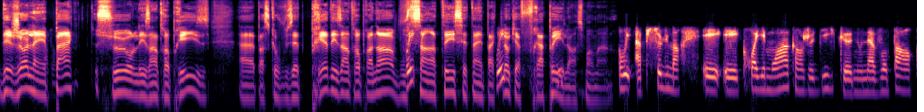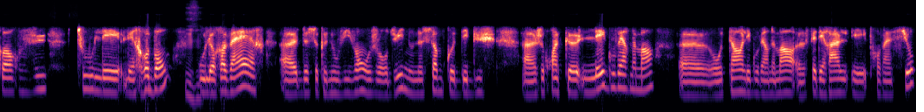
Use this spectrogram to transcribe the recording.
déjà, l'impact sur les entreprises, euh, parce que vous êtes près des entrepreneurs, vous oui. sentez cet impact-là oui. qui a frappé oui. là, en ce moment. Là. Oui, absolument. Et, et croyez-moi, quand je dis que nous n'avons pas encore vu tous les, les rebonds -hmm. ou le revers euh, de ce que nous vivons aujourd'hui, nous ne sommes qu'au début. Euh, je crois que les gouvernements euh, autant les gouvernements euh, fédéraux et provinciaux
